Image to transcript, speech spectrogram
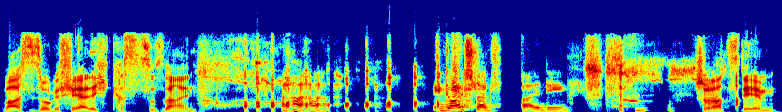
war es so gefährlich, Christ zu sein. In Deutschland vor allen Dingen. Trotzdem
